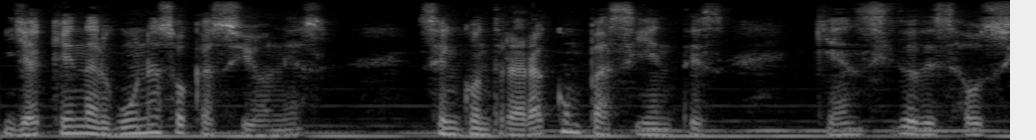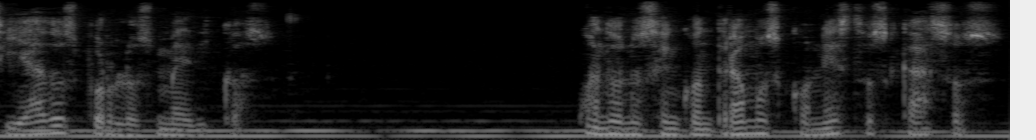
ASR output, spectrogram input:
ya que en algunas ocasiones se encontrará con pacientes que han sido desahuciados por los médicos. Cuando nos encontramos con estos casos,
